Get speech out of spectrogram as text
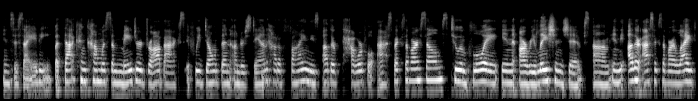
in society. But that can come with some major drawbacks if we don't then understand how to find these other powerful aspects of ourselves to employ in our relationships, um, in the other aspects of our life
